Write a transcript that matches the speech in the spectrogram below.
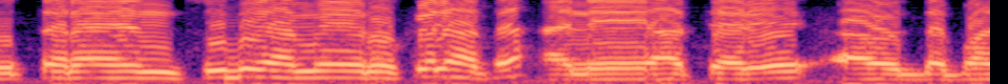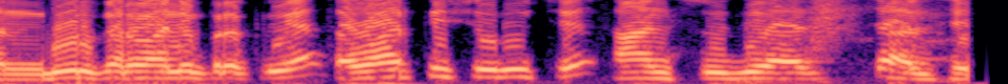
ઉત્તરાયણ સુધી અમે રોકેલા હતા અને અત્યારે આ દબાણ દૂર કરવાની પ્રક્રિયા સવારથી શરૂ છે સાંજ સુધી આજ ચાલશે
